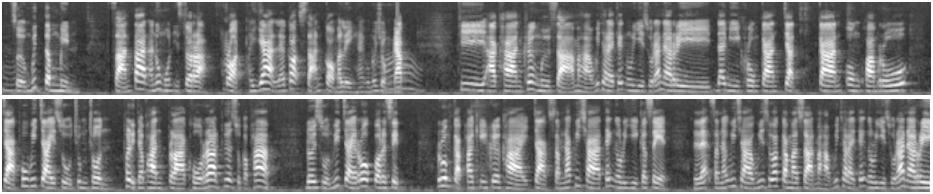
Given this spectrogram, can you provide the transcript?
อืมเสริมวิตามิน สารต้านอนุมูลอิสระค่ะ ปลอดพยาธิและก็สารก่อมะเร็งฮะคุณผู้ชมครับอ๋อที่อาคารเครื่องมือ 3 มหาวิทยาลัยเทคโนโลยีสุรนารี ได้มีโครงการจัดการองค์ความรู้ จากผู้วิจัยสู่ชุมชน ผลิตภัณฑ์ปลาโคราชเพื่อสุขภาพ โดยศูนย์วิจัยโรคปรสิตร่วมกับภาคีเครือข่าย จากสำนักวิชาเทคโนโลยีเกษตร และสำนักวิชาวิศวกรรมศาสตร์ มหาวิทยาลัยเทคโนโลยีสุรานารี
